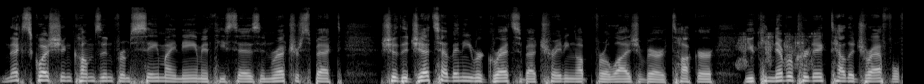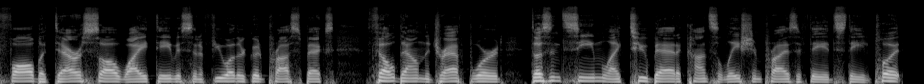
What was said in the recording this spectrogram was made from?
Next question comes in from Say My Nameth. He says, in retrospect, should the Jets have any regrets about trading up for Elijah Vera-Tucker? You can never predict how the draft will fall, but Darrisaw, Wyatt Davis, and a few other good prospects fell down the draft board. Doesn't seem like too bad a consolation prize if they had stayed put.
